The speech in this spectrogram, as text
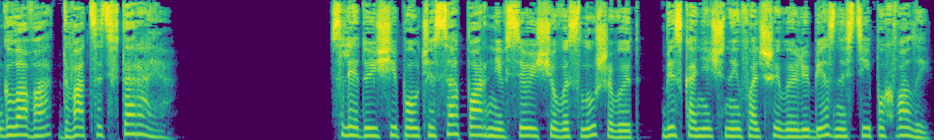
Глава двадцать вторая. Следующие полчаса парни все еще выслушивают бесконечные фальшивые любезности и похвалы.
